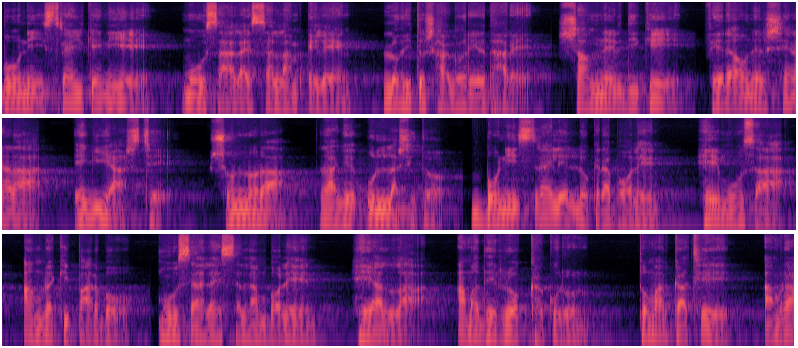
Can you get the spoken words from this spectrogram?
বনি ইসরায়েলকে নিয়ে মৌসা আলাইসাল্লাম এলেন লোহিত সাগরের ধারে। সামনের দিকে ফেরাউনের সেনারা এগিয়ে আসছে। সৈন্যরা রাগে উল্লাসিত। বনি ইসরায়েলের লোকেরা বলেন, হে মূসা, আমরা কি পারব? মূসা আলাইসাল্লাম বলেন, হে আল্লাহ আমাদের রক্ষা করুন। তোমার কাছে আমরা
